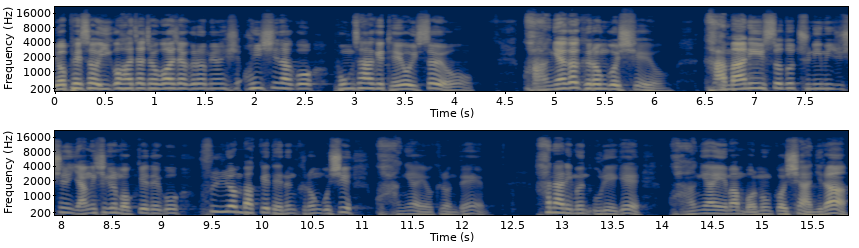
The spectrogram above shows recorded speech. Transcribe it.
옆에서 이거 하자 저거 하자 그러면 헌신하고 봉사하게 되어 있어요. 광야가 그런 것이에요. 가만히 있어도 주님이 주시는 양식을 먹게 되고 훈련받게 되는 그런 곳이 광야예요. 그런데 하나님은 우리에게 광야에만 머물 것이 아니라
